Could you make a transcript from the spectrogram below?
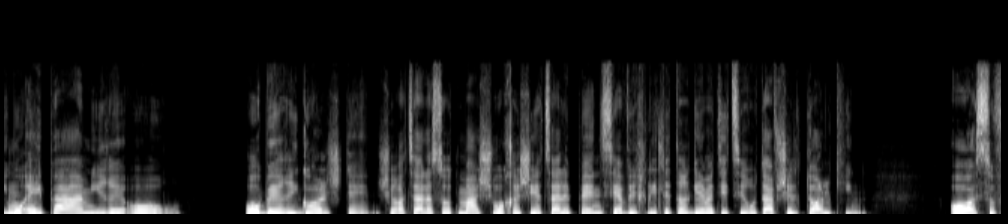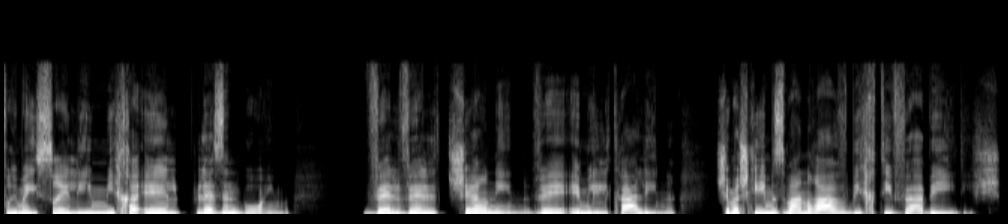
אם הוא אי פעם יראה אור. או ברי גולדשטיין, שרצה לעשות משהו אחרי שיצא לפנסיה והחליט לתרגם את יצירותיו של טולקין. או הסופרים הישראלים מיכאל פלזנבוים, ולבל צ'רנין ואמיל קלין, שמשקיעים זמן רב בכתיבה ביידיש.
